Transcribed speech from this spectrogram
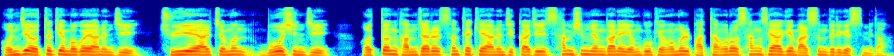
언제 어떻게 먹어야 하는지, 주의해야 할 점은 무엇인지, 어떤 감자를 선택해야 하는지까지 30년간의 연구 경험을 바탕으로 상세하게 말씀드리겠습니다.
